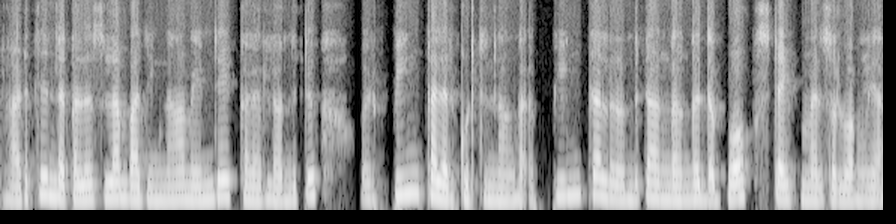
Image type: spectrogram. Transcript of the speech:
அடுத்து இந்த கலர்ஸ்லாம் பார்த்தீங்கன்னா, வெந்தய கலரில் வந்துட்டு ஒரு பிங்க் கலர் கொடுத்துருந்தாங்க. பிங்க் கலர் வந்துட்டு அங்கங்கே இந்த பாக்ஸ் டைப் மாதிரி சொல்லுவாங்க இல்லையா?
